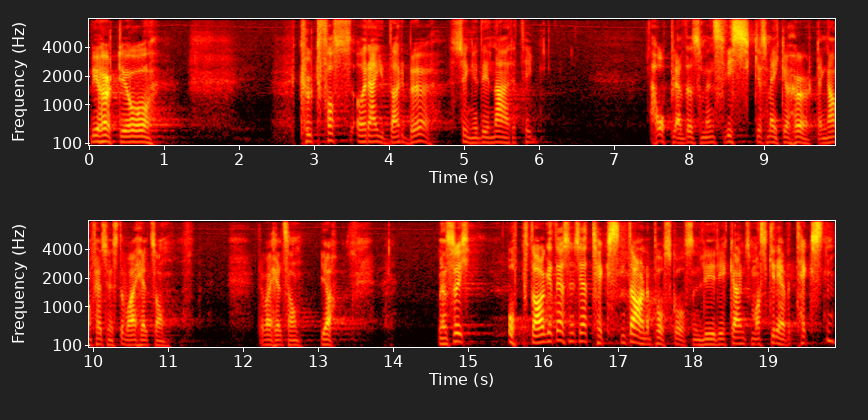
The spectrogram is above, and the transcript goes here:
Vi hørte jo Kurt Foss og Reidar Bø synge de nære ting. Jeg opplevde det som en sviske som jeg ikke hørte engang, for jeg syntes det var helt sånn. Det var helt sånn, ja. Men så oppdaget jeg synes jeg, teksten til Arne Påske lyrikeren som har skrevet teksten.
